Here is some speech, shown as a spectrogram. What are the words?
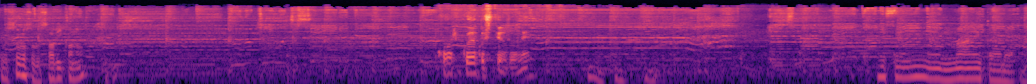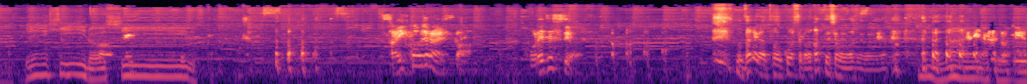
これそろそろサビかな？この曲よく知ってるんですよね。2000年前から。阿部寛ですか最高じゃないですか。これですよ。もう誰が投稿したか分かってしまいますね、これね。前から阿部寛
